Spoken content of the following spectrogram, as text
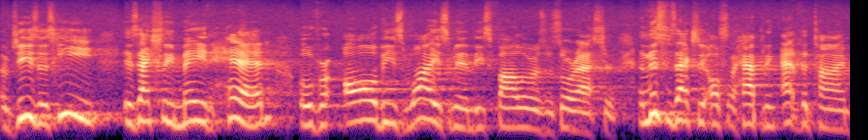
of Jesus, he is actually made head over all these wise men, these followers of Zoroaster. And this is actually also happening at the time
